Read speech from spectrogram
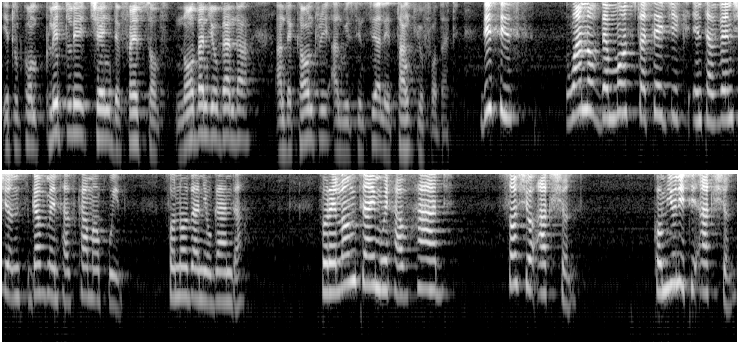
It will completely change the face of Northern Uganda and the country, and we sincerely thank you for that. This is one of the most strategic interventions government has come up with for northern Uganda. For a long time, we have had social action, community action,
